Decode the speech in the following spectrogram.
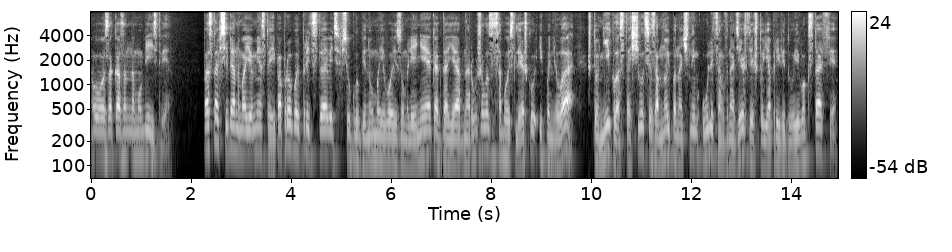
о заказанном убийстве». Поставь себя на мое место и попробуй представить всю глубину моего изумления, когда я обнаружила за собой слежку и поняла, что Никлас тащился за мной по ночным улицам в надежде, что я приведу его к Стаффе.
